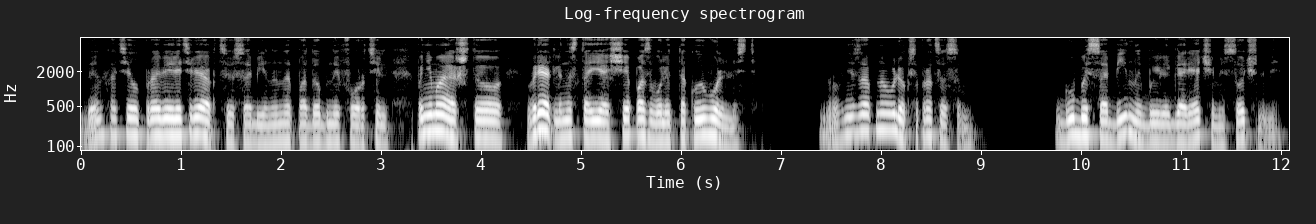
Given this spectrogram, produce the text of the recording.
Дэн хотел проверить реакцию Сабины на подобный фортель, понимая, что вряд ли настоящая позволит такую вольность. Но внезапно увлекся процессом. Губы Сабины были горячими, сочными,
